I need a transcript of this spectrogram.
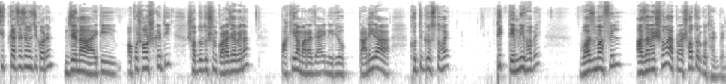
চিৎকার চেঁচামেচি করেন যে না, এটি অপসংস্কৃতি শব্দদূষণ করা যাবে না, পাখিরা মারা যায়, নিরীহ প্রাণীরা ক্ষতিগ্রস্ত হয়, ঠিক তেমনিভাবে ওয়াজ মাহফিল, আজানের সময় আপনারা সতর্ক থাকবেন।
